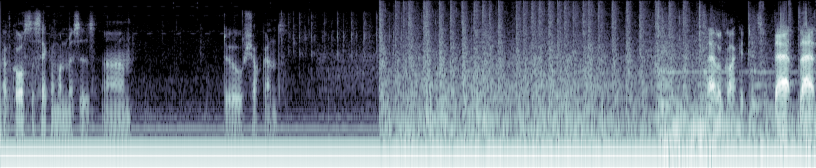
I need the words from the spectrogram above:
Of course the second one misses. Um, dual shotguns. That looked like it did some... That, that...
